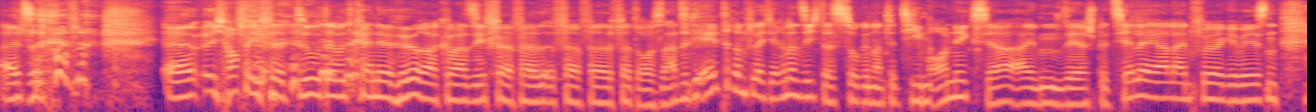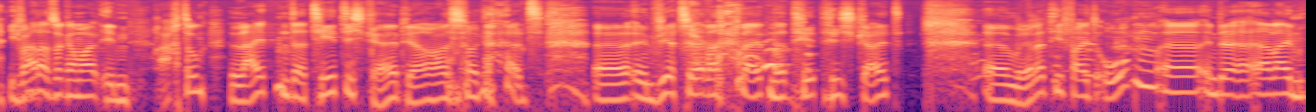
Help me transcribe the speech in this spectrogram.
Also äh, ich hoffe, ich tue damit keine Hörer quasi ver, ver, ver, verdrossen. Also die Älteren vielleicht erinnern sich, das sogenannte Team Onyx, ja, eine sehr spezielle Airline früher gewesen. Ich war da sogar mal in, Achtung, leitender Tätigkeit, ja, sogar als äh, in virtueller leitender Tätigkeit, ähm, relativ weit oben äh, in der Airline,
